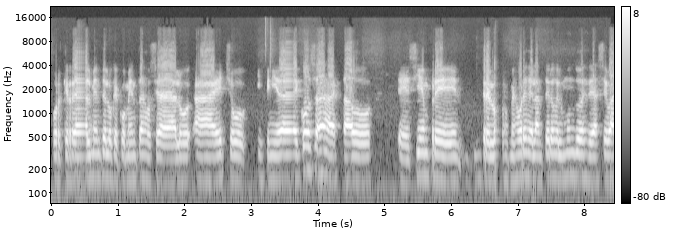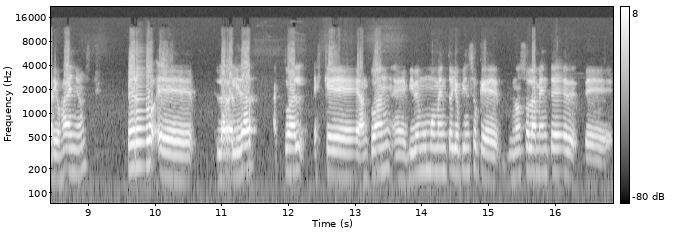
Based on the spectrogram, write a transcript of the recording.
porque realmente lo que comentas, o sea, ha hecho infinidad de cosas, ha estado siempre entre los mejores delanteros del mundo desde hace varios años, pero la realidad actual es que Antoine eh, vive en un momento, yo pienso que no solamente de,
